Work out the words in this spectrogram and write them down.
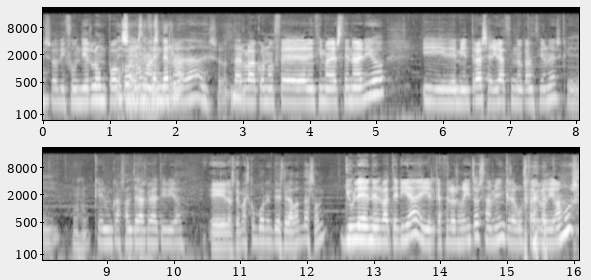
eso, difundirlo un poco, Eso ¿no? Más que nada, eso, darlo a conocer encima del escenario y de mientras seguir haciendo canciones que, que nunca falte la creatividad. Eh, los demás componentes de la banda son... Yule en el batería y el que hace los gritos también, que le gusta que lo digamos.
